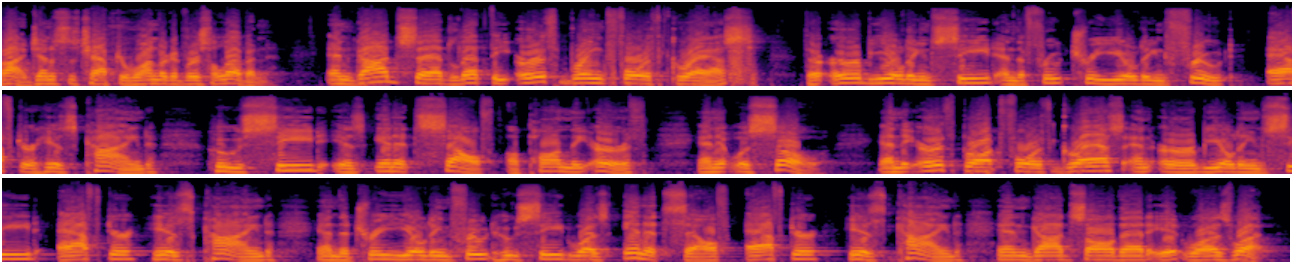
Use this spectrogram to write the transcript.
All right, Genesis chapter 1, look at verse 11. And God said, Let the earth bring forth grass, the herb yielding seed, and the fruit tree yielding fruit after his kind, whose seed is in itself upon the earth. And it was so. And the earth brought forth grass and herb yielding seed after his kind, and the tree yielding fruit whose seed was in itself after his kind. And God saw that it was what?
